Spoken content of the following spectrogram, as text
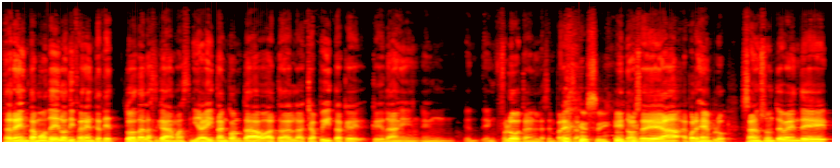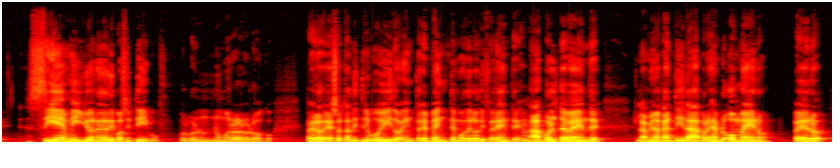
30 modelos diferentes de todas las gamas y ahí están contados hasta la chapita que, que dan en, en- en- flota en las empresas. Sí. Entonces, ah, por ejemplo, Samsung te vende 100 millones de dispositivos, por poner un número a lo loco. Pero eso está distribuido entre 20 modelos diferentes. Apple te vende la misma cantidad, por ejemplo, o menos, pero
